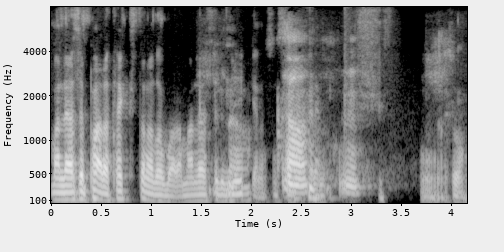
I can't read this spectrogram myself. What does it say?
man läser paratexterna då bara, man läser Ja. rubriken. Och så Ja. Mm. Och så.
